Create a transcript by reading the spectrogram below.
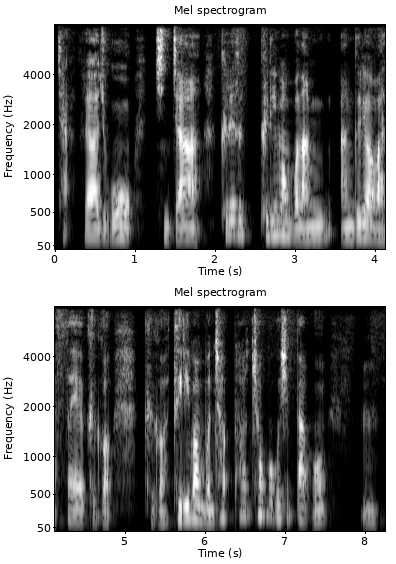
자 그래가지고 진짜 그래서 그림 한번 안, 안 그려왔어요. 그거 그거 드립 한번 쳐, 쳐보고 싶다고. 음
